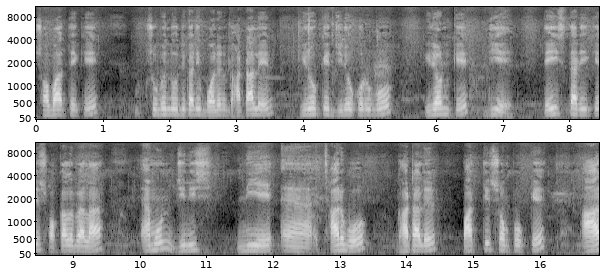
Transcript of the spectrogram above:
সভা থেকে শুভেন্দু অধিকারী বলেন, ঘাটালের হিরোকে জিরো করব হিরণকে দিয়ে। তেইশ তারিখে সকালবেলা এমন জিনিস নিয়ে ছাড়বো ঘাটালের প্রার্থীর সম্পর্কে। আর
